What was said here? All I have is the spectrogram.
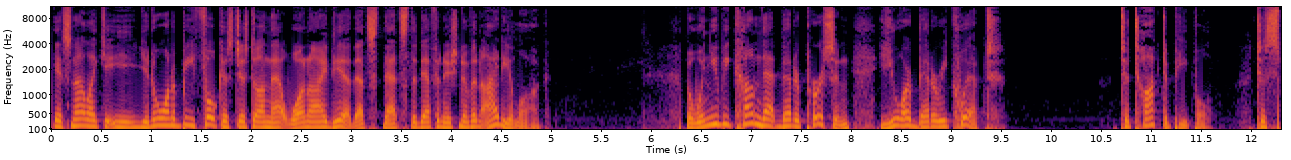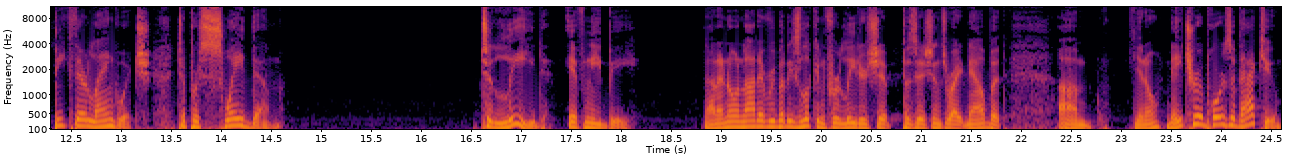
It's not like you, you don't want to be focused just on that one idea. That's, that's the definition of an ideologue. But when you become that better person, you are better equipped to talk to people, to speak their language, to persuade them, to lead if need be. Now, I know not everybody's looking for leadership positions right now, but, um, you know, nature abhors a vacuum.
